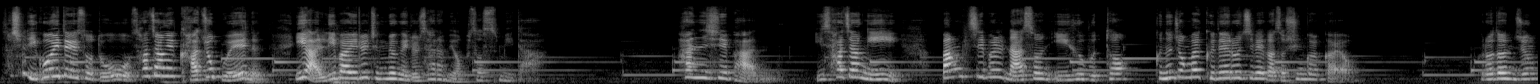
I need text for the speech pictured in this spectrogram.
사실 이거에 대해서도 사장의 가족 외에는 이 알리바이를 증명해줄 사람이 없었습니다. 1시 반, 이 사장이 빵집을 나선 이후부터 그는 정말 그대로 집에 가서 쉰 걸까요? 그러던 중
